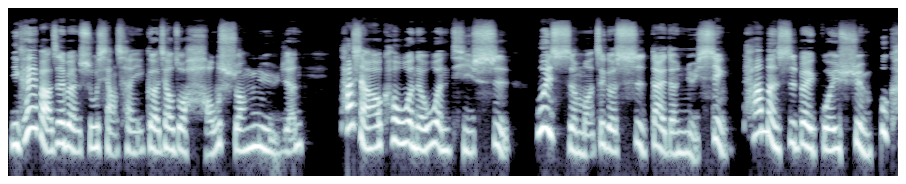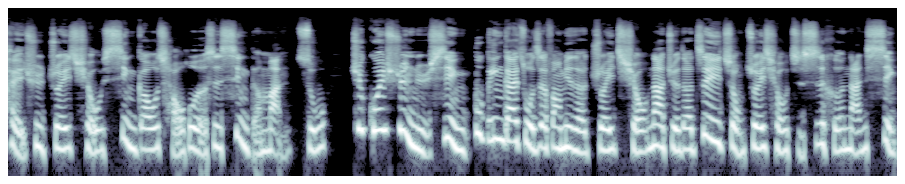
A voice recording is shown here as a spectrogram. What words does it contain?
你可以把这本书想成一个叫做“豪爽女人”。他想要叩问的问题是。为什么这个世代的女性，她们是被规训不可以去追求性高潮或者是性的满足，去规训女性不应该做这方面的追求？那觉得这一种追求只适合男性，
